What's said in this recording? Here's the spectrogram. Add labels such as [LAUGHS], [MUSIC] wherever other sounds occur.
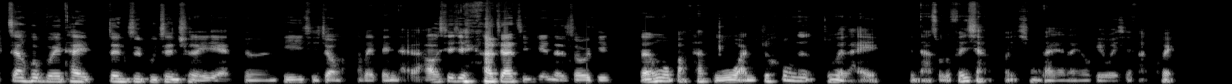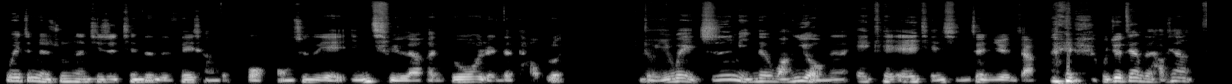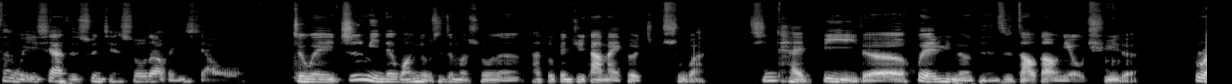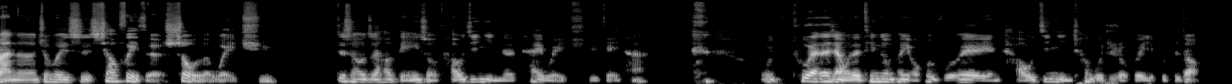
这样会不会太政治不正确了一点？可能第一集就要马上被编台了。好，谢谢大家今天的收听。等我把它读完之后呢，就会来跟大家做个分享。也希望大家能够给我一些反馈。因为这本书呢，其实前阵子非常的火红，甚至也引起了很多人的讨论。有一位知名的网友呢，A.K.A 前行政院长，[LAUGHS] 我觉得这样子好像范围一下子瞬间收到很小哦。这位知名的网友是这么说呢，他说根据大麦克指数啊，新台币的汇率呢可能是遭到扭曲的，不然呢就会是消费者受了委屈。这时候只好点一首陶晶莹的《太委屈》给他。[LAUGHS] 我突然在想，我的听众朋友会不会连陶晶莹唱过这首歌也不知道？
